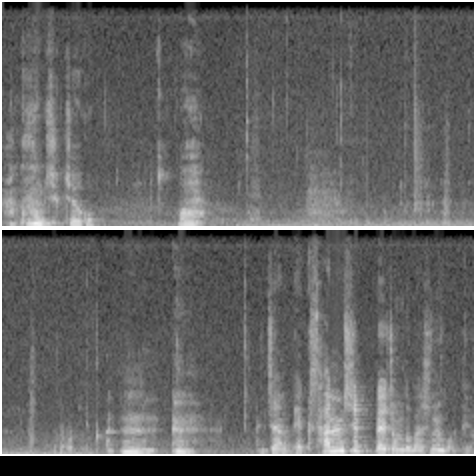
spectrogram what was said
한국 음식 최고. 와 음, 이제 한 130배 정도 맛있는 것 같아요.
